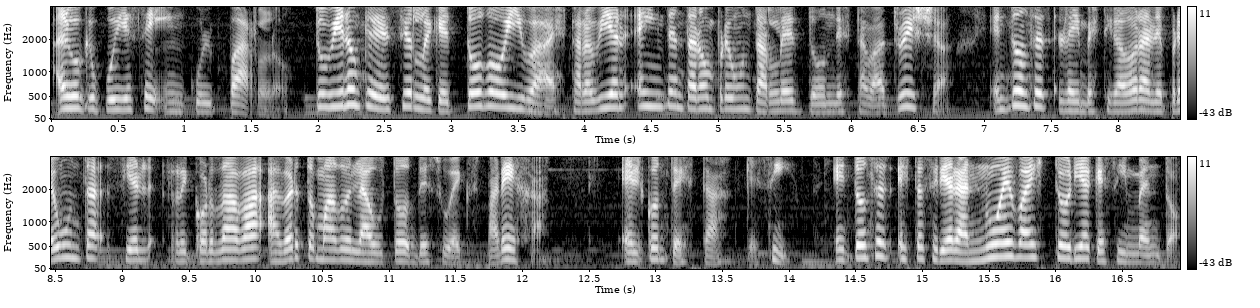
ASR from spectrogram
algo que pudiese inculparlo. Tuvieron que decirle que todo iba a estar bien e intentaron preguntarle dónde estaba Trisha. Entonces la investigadora le pregunta si él recordaba haber tomado el auto de su expareja. Él contesta que sí. Entonces esta sería la nueva historia que se inventó.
